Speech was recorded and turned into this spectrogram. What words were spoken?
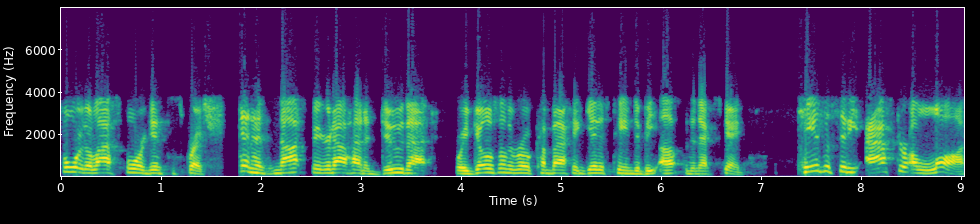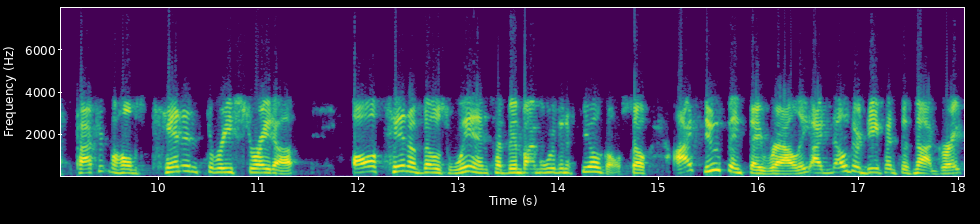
4 their last four against the spread. Shin has not figured out how to do that where he goes on the road, come back and get his team to be up for the next game. Kansas City, after a loss, Patrick Mahomes 10 and 3 straight up. All 10 of those wins have been by more than a field goal. So I do think they rally. I know their defense is not great.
